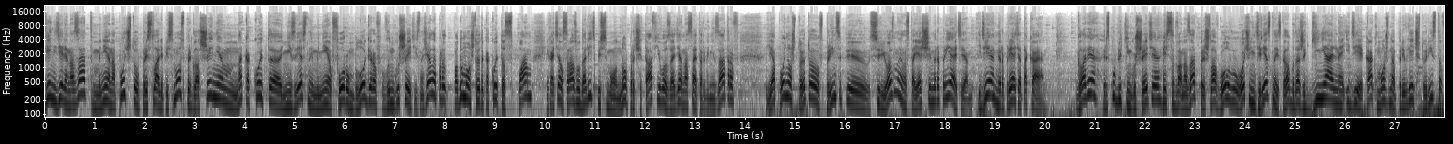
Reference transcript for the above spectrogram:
Две недели назад мне на почту прислали письмо с приглашением на какой-то неизвестный мне форум блогеров в Ингушетии. Сначала я подумал, что это какой-то спам и хотел сразу удалить письмо, но прочитав его, зайдя на сайт организаторов, я понял, что это, в принципе, серьезное, настоящее мероприятие. Идея мероприятия такая. Главе Республики Ингушетия месяца два назад пришла в голову очень интересная и, сказал бы, даже гениальная идея, как можно привлечь туристов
